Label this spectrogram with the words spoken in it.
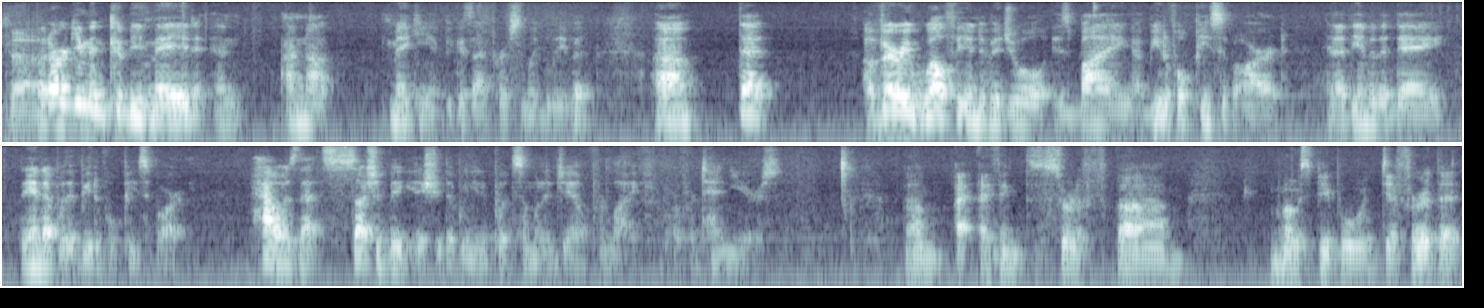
The, But argument could be made, and I'm not making it because I personally believe it, um, that a very wealthy individual is buying a beautiful piece of art, and at the end of the day, they end up with a beautiful piece of art. How is that such a big issue that we need to put someone in jail for life or for 10 years? um, I, I think this is sort of um, most people would differ that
